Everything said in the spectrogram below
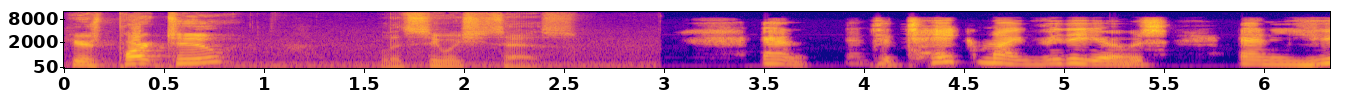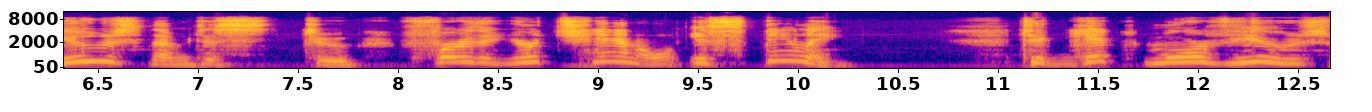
here's part two. Let's see what she says. and and to take my videos and use them to to further your channel is stealing to get more views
